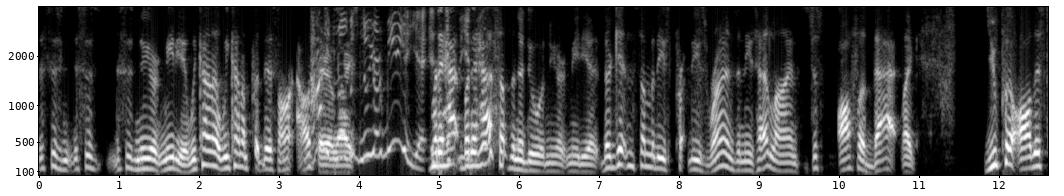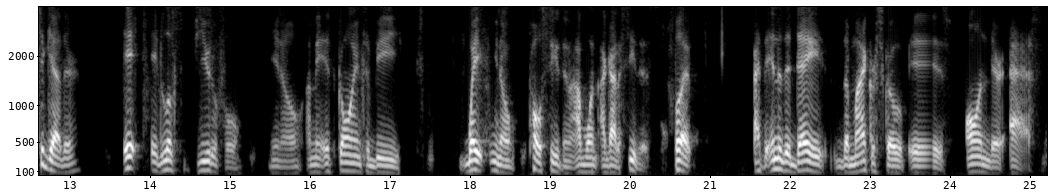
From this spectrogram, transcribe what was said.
this is this is this is New York media. We kind of we kind of put this on out I don't there. like, know if it's New York media yet, but it, ha- but it has something to do with New York media. They're getting some of these these runs and these headlines just off of that. Like you put all this together, it it looks beautiful. You know, I mean, it's going to be wait. You know, postseason. I want. I got to see this, but at the end of the day, the microscope is on their ass.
